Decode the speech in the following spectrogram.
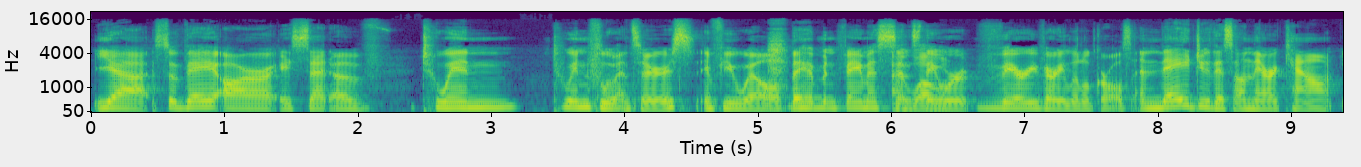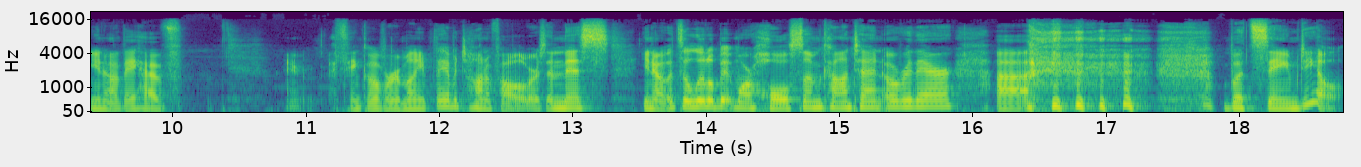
Yeah, so they are a set of twin twinfluencers, if you will. They have been famous since they were very, very little girls, and they do this on their account. You know, they have. I think over a million. They have a ton of followers, and this, you know, it's a little bit more wholesome content over there, uh, but same deal.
